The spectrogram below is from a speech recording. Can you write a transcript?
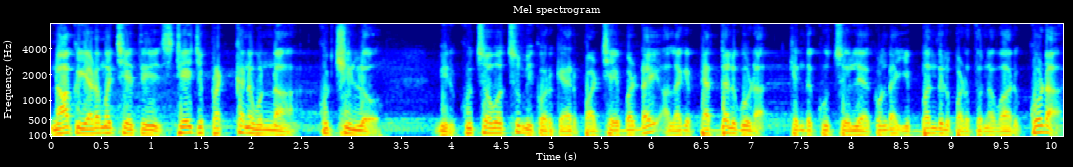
నాకు ఎడమ చేతి స్టేజ్ ప్రక్కన ఉన్న కుర్చీల్లో మీరు కూర్చోవచ్చు మీ కొరకు ఏర్పాటు చేయబడ్డాయి. అలాగే పెద్దలు కూడా కింద కూర్చోలేకుండా ఇబ్బందులు పడుతున్న వారు కూడా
